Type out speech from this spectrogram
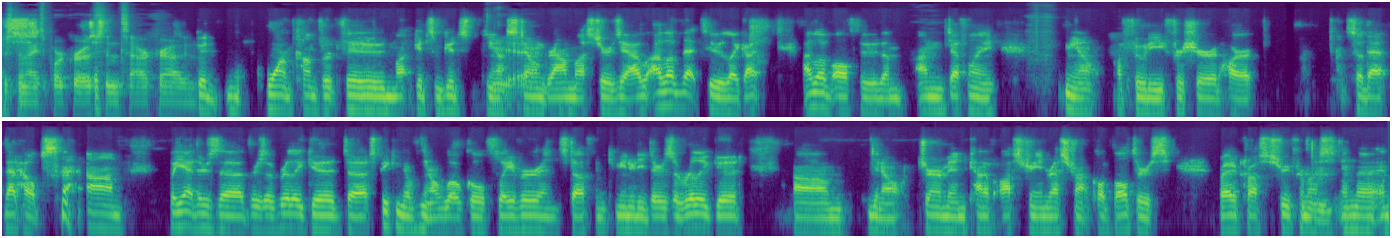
just a nice pork roast and sauerkraut. And good, warm comfort food. Get some good, you know, Yeah. stone ground mustards. Yeah, I, I love that too. Like I, I love all food. I'm, I'm definitely, you know, a foodie for sure at heart. So that that helps. um, but yeah, there's a there's a really good. Uh, speaking of you know local flavor and stuff and community, there's a really good, um, you know, German kind of Austrian restaurant called Valter's, right across the street from us in the in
